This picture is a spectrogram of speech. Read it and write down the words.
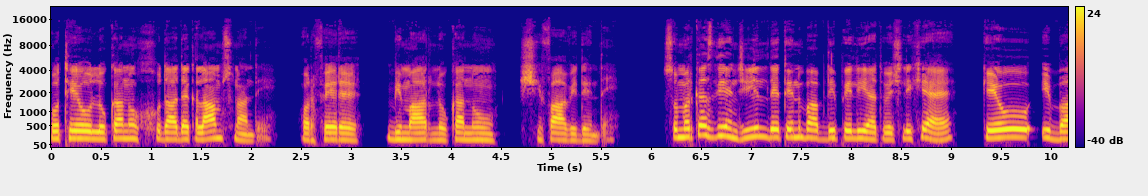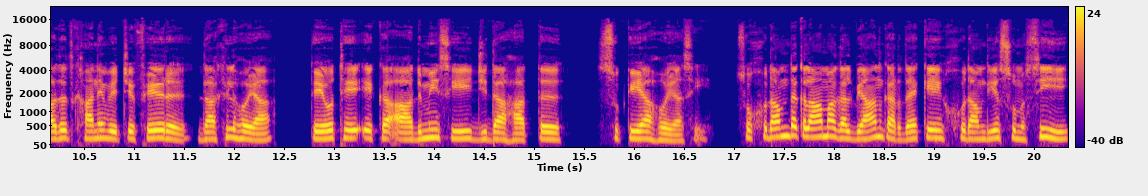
ਉਥੇ ਉਹ ਲੋਕਾਂ ਨੂੰ ਖੁਦਾ ਦਾ ਕਲਾਮ ਸੁਣਾਉਂਦੇ ਔਰ ਫਿਰ ਬਿਮਾਰ ਲੋਕਾਂ ਨੂੰ ਸ਼ਿਫਾ ਵੀ ਦਿੰਦੇ। ਸੋ ਮਰਕਜ਼ ਦੀ ਅੰਜੀਲ ਦੇ 3 ਬਾਬ ਦੀ ਪਹਿਲੀ ਆਇਤ ਵਿੱਚ ਲਿਖਿਆ ਹੈ ਕਿ ਉਹ ਇਬਾਦਤ ਖਾਨੇ ਵਿੱਚ ਫਿਰ ਦਾਖਲ ਹੋਇਆ ਤੇ ਉਥੇ ਇੱਕ ਆਦਮੀ ਸੀ ਜਿਹਦਾ ਹੱਥ ਸੁੱਕਿਆ ਹੋਇਆ ਸੀ। ਸੋ ਖੁਦਾਮ ਦਾ ਕਲਾਮ ਆ ਗੱਲ ਬਿਆਨ ਕਰਦਾ ਹੈ ਕਿ ਖੁਦਾਮ ਦੀ ਯਿਸੂ ਮਸੀਹ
